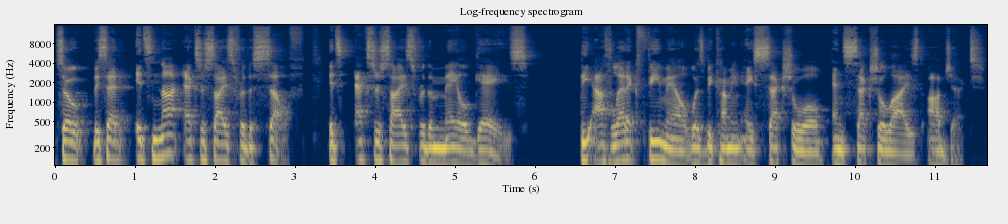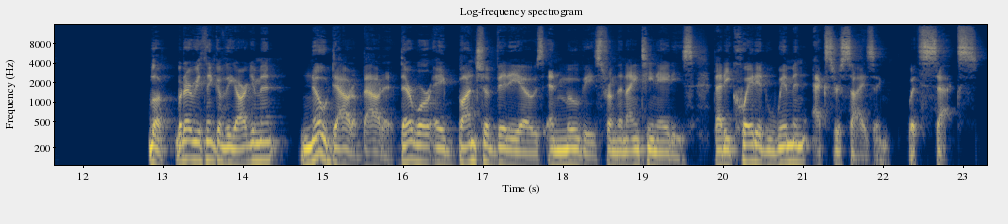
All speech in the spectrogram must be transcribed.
So they said it's not exercise for the self. It's exercise for the male gaze the athletic female was becoming a sexual and sexualized object. Look, whatever you think of the argument, no doubt about it. There were a bunch of videos and movies from the 1980s that equated women exercising with sex.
